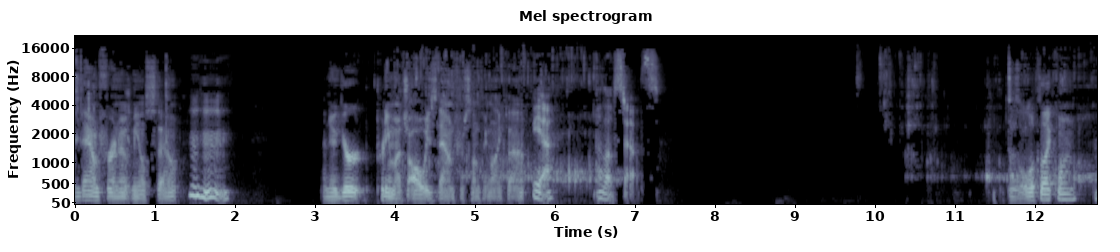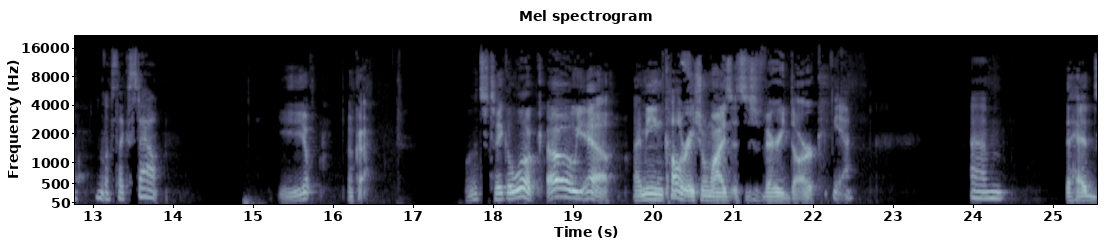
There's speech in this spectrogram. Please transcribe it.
I'm down for an oatmeal stout. hmm I know you're pretty much always down for something like that. Yeah. I love stouts. Does it look like one? Looks like stout. Yep. Okay. Let's take a look. Oh yeah. I mean, coloration wise, it's just very dark. Yeah. Um, The head's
